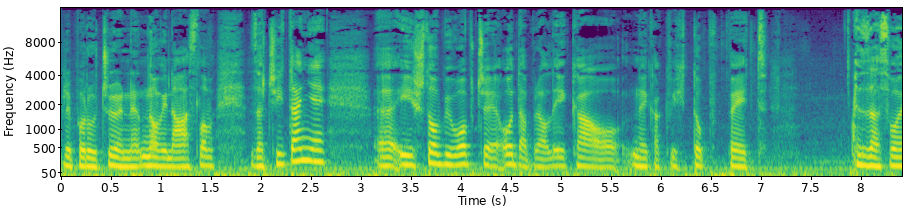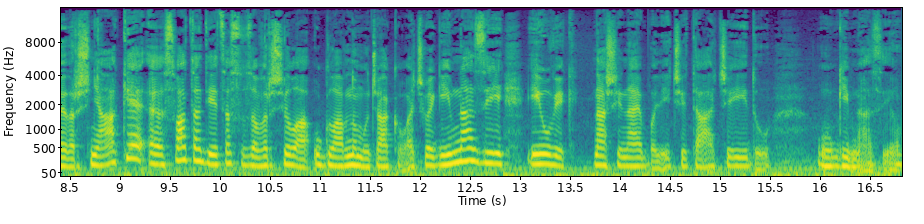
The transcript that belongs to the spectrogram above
preporučuju novi naslov za čitanje e, i što bi uopće odabrali kao nekakvih top 5 za svoje vršnjake. E, sva ta djeca su završila uglavnom u Đakovačkoj gimnaziji i uvijek naši najbolji čitači idu u gimnaziju.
